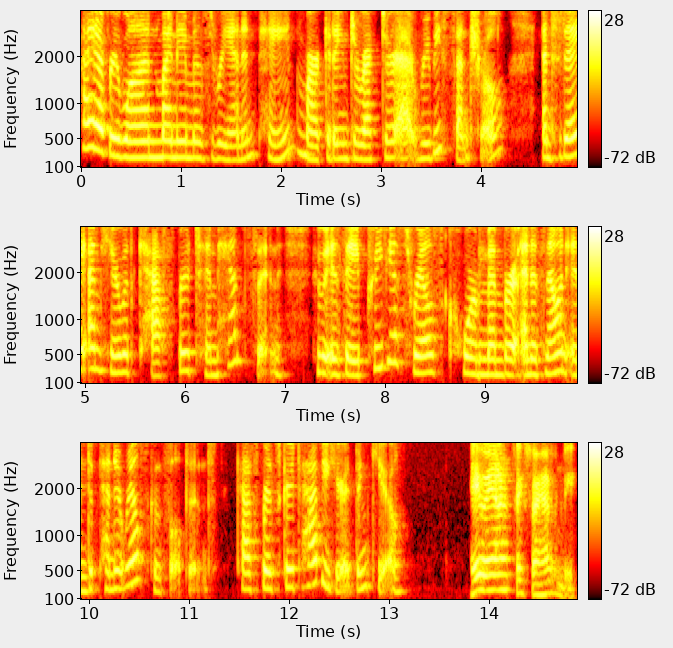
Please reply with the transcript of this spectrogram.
Hi everyone, my name is Rhiannon Payne, Marketing Director at Ruby Central, and today I'm here with Kasper Timm Hansen, who is a previous Rails core member and is now an independent Rails consultant. Kasper, it's great to have you here. Thank you. Hey, Ryan, thanks for having me.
